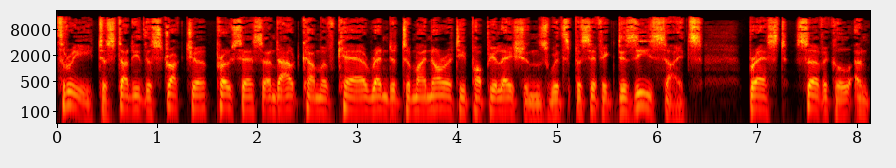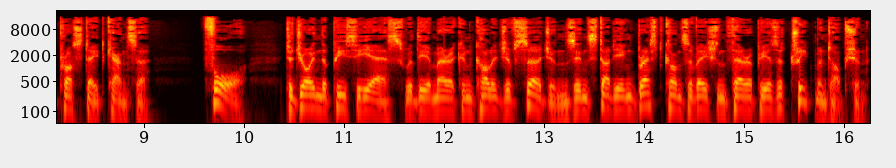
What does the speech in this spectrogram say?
3. To study the structure, process and outcome of care rendered to minority populations with specific disease sites, breast, cervical and prostate cancer. 4 to join the PCS with the American College of Surgeons in studying breast conservation therapy as a treatment option.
